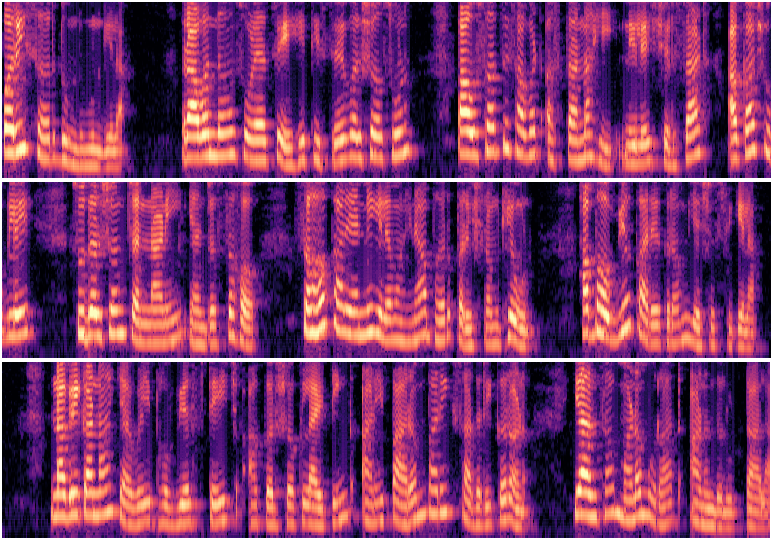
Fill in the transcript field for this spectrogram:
परिसर दुमदुमून गेला. रावण दहन सोहळ्याचे हे तिसरे वर्ष असून पावसाचे सावट असतानाही निलेश शिरसाट आकाश उगले सुदर्शन चन्नाणी यांच्यासह सहकार्यांनी गेल्या महिनाभर परिश्रम घेऊन हा भव्य कार्यक्रम यशस्वी केला. नागरिकांना यावेळी भव्य स्टेज आकर्षक लाइटिंग आणि पारंपरिक सादरीकरण यांचा मनमुरात आनंद लुटता आला.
